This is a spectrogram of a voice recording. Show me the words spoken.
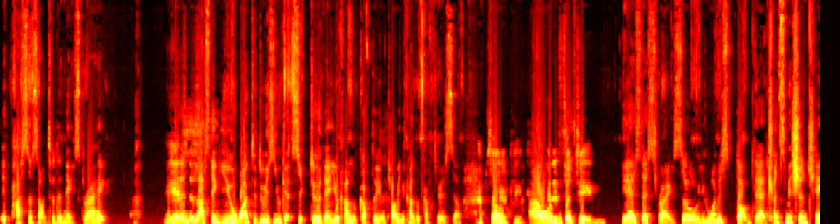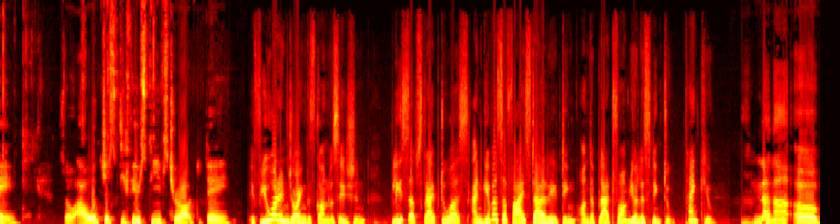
it passes on to the next, right? And then the last thing you want to do is you get sick too. Then you can't look after your child. You can't look after yourself. Absolutely. So I would And it's a just chain. Yes, that's right. So you want to stop that transmission chain. So I would just diffuse Thieves throughout the day. If you are enjoying this conversation, please subscribe to us and give us a 5 star rating on the platform you're listening to. Thank you. Nana, uh,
